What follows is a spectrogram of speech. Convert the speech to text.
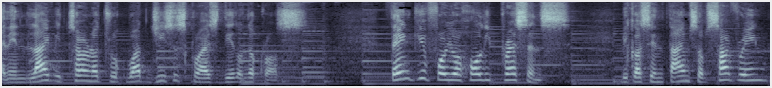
and in life eternal through what Jesus Christ did on the cross. Thank you for your holy presence, because in times of suffering,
